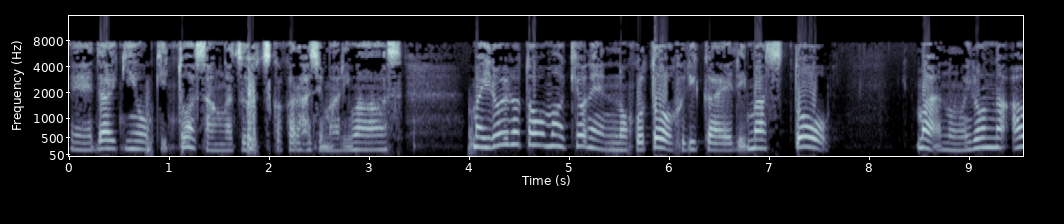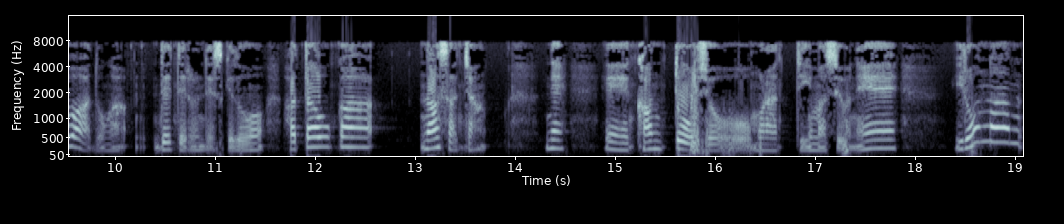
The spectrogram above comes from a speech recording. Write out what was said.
えー、大金オーキッドは3月2日から始まります。まあいろいろと、まあ去年のことを振り返りますと、まああの、いろんなアワードが出てるんですけど、畑岡なさちゃん、ね、えー、関東賞をもらっていますよね。いろんな、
